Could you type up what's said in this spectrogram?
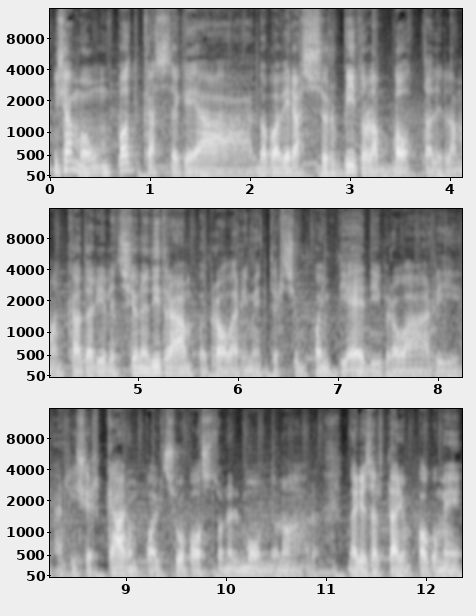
Diciamo un podcast che ha, dopo aver assorbito la botta della mancata rielezione di Trump, prova a rimettersi un po' in piedi, prova a, ri- a ricercare un po' il suo posto nel mondo. No? Dario Saltari è un po' come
